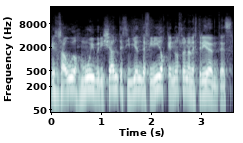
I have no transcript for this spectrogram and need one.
esos agudos muy brillantes y bien definidos que no suenan estridentes.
